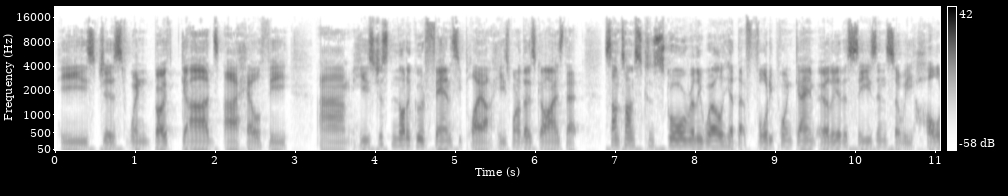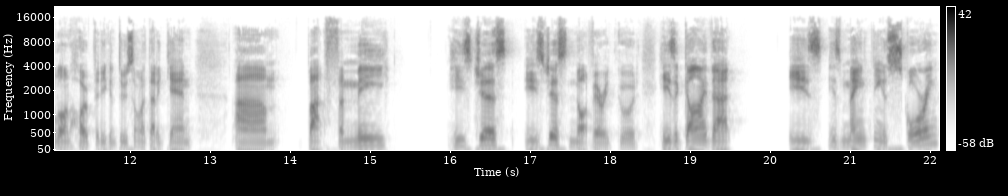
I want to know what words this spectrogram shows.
He's just when both guards are healthy. Um, he's just not a good fantasy player. He's one of those guys that sometimes can score really well. He had that 40 point game earlier this season, so we hold on hope that he can do something like that again. Um, but for me, he's just he's just not very good. He's a guy that is his main thing is scoring,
